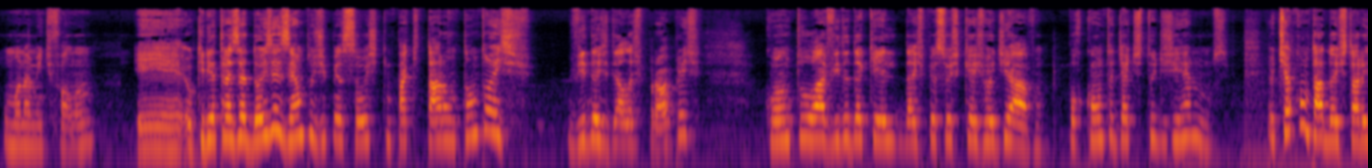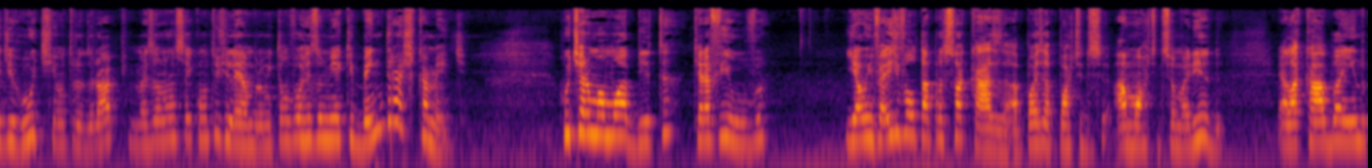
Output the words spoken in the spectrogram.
humanamente falando, é, eu queria trazer dois exemplos de pessoas que impactaram tanto as vidas delas próprias quanto a vida daquele, das pessoas que as rodeavam, por conta de atitudes de renúncia. Eu tinha contado a história de Ruth em outro drop, mas eu não sei quantos lembram, então vou resumir aqui bem drasticamente. Ruth era uma moabita que era viúva e ao invés de voltar para sua casa após a, seu, a morte do seu marido, ela acaba indo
